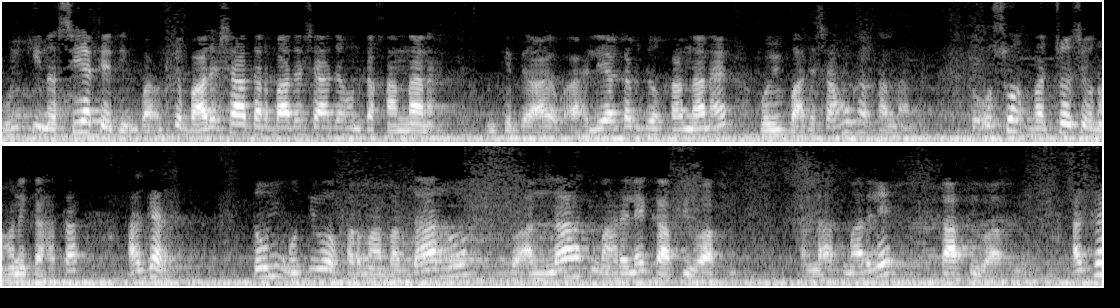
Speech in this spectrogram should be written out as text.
ان کی نصیحتیں تھیں۔ ان کے بادشاہ در بادشاہ جو ان کا خاندان ہے، ان کے اہلیہ کا جو خاندان ہے، وہ بھی بادشاہوں کا خاندان ہے۔ تو اس وقت بچوں سے انہوں نے کہا تھا، اگر تم متی و فرما بردار ہو تو اللہ تمہارے لیے کافی واقعی اللہ تمہارے لیے کافی واقعی اگر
